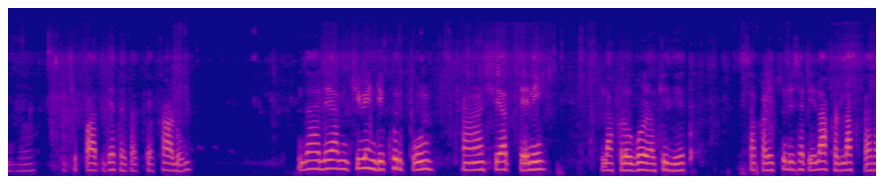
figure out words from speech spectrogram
हे बघा, त्याची पात घेतात आत्या काढून. झाली आमची भेंडी खुरपून. छान अशी आत्याने लाकडं गोळा केली आहेत सकाळी चुलीसाठी लाकड लागतात.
